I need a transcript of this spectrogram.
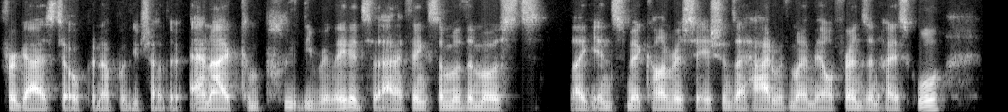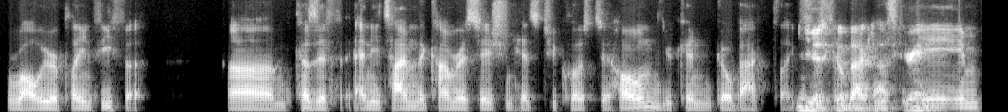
for guys to open up with each other. And I completely related to that. I think some of the most like intimate conversations I had with my male friends in high school were while we were playing FIFA because um, if anytime the conversation hits too close to home you can go back to like you just go back to the screen. game.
